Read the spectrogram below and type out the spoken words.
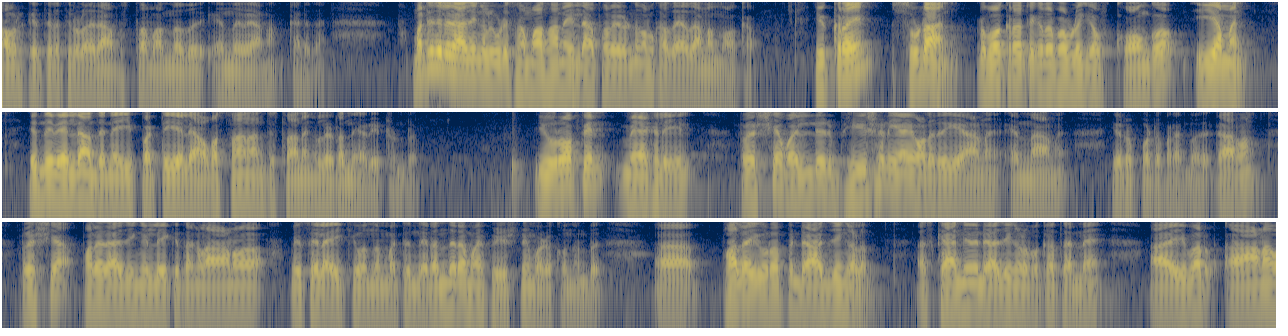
അവർക്ക് ഇത്തരത്തിലുള്ള ഒരു അവസ്ഥ വന്നത് എന്ന് വേണം കരുതാൻ. മറ്റു ചില രാജ്യങ്ങൾ കൂടി സമാധാനം ഇല്ലാത്തവയുണ്ട്. നമുക്ക് അത് ഏതാണെന്ന് നോക്കാം. Ukraine Sudan Democratic Republic of Congo Yemen എന്നിവയെല്ലാം തന്നെ ഈ പട്ടികയിലെ അവസാന അഞ്ച് സ്ഥാനങ്ങളിൽ ഇടം നേടിയിട്ടുണ്ട്. യൂറോപ്യൻ മേഖലയിൽ റഷ്യ വലിയൊരു ഭീഷണിയായി വളരുകയാണ് എന്നാണ് ഈ റിപ്പോർട്ട് പറയുന്നത്. കാരണം റഷ്യ പല രാജ്യങ്ങളിലേക്ക് തങ്ങൾ ആണവ മിസൈൽ അയക്കുമെന്നും മറ്റും നിരന്തരമായി ഭീഷണി മുഴക്കുന്നുണ്ട്. പല യൂറോപ്യൻ രാജ്യങ്ങളും ആ, സ്കാൻഡിനേവ്യൻ രാജ്യങ്ങളുമൊക്കെ തന്നെ ഇവർ ആണവ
